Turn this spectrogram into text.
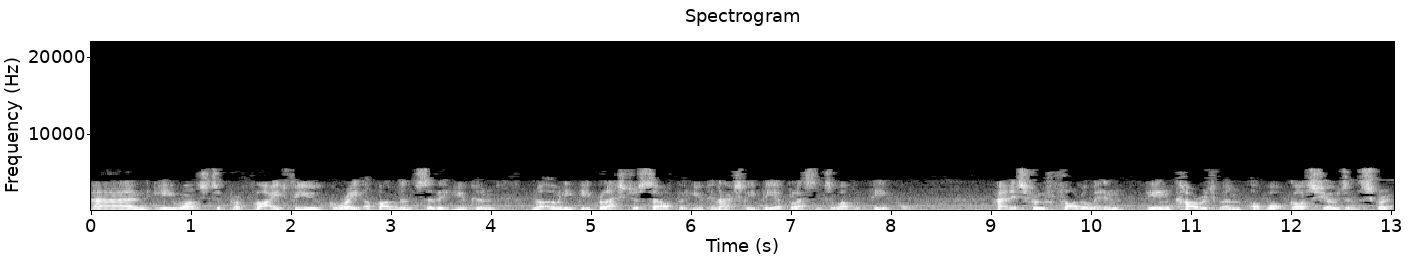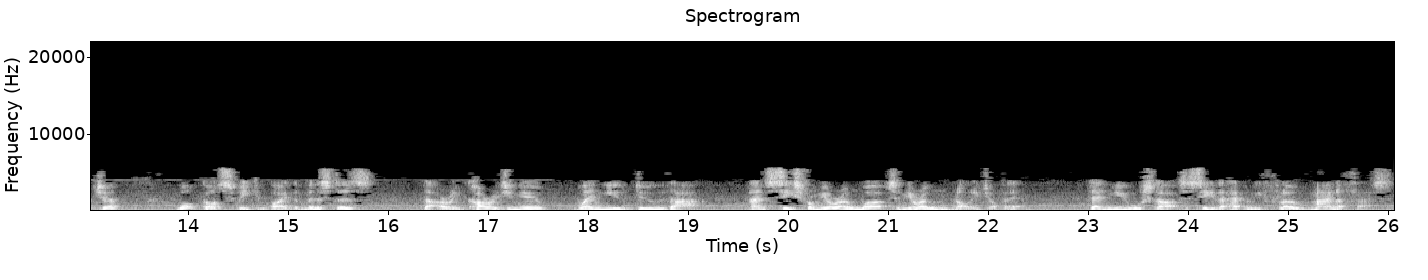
and He wants to provide for you great abundance so that you can not only be blessed yourself, but you can actually be a blessing to other people. And it's through following the encouragement of what God shows in the scripture, what God's speaking by the ministers that are encouraging you. When you do that and cease from your own works and your own knowledge of it, then you will start to see the heavenly flow manifest.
